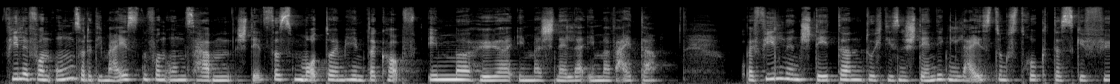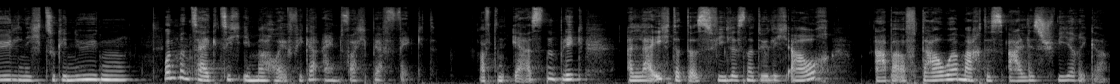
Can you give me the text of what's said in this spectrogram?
Viele von uns oder die meisten von uns haben stets das Motto im Hinterkopf, immer höher, immer schneller, immer weiter. Bei vielen entsteht dann durch diesen ständigen Leistungsdruck das Gefühl, nicht zu genügen und man zeigt sich immer häufiger einfach perfekt. Auf den ersten Blick erleichtert das vieles natürlich auch, aber auf Dauer macht es alles schwieriger.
